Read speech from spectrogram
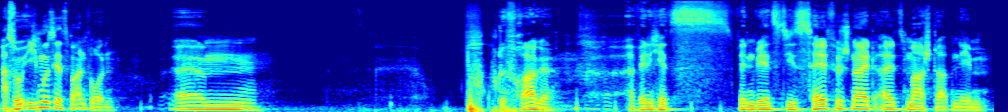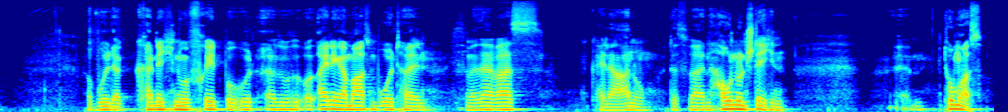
Achso, ich muss jetzt beantworten. Ähm, puh, gute Frage. Äh, Wenn ich jetzt, wenn wir jetzt die Selfish Night als Maßstab nehmen, obwohl da kann ich nur Fred beur- also einigermaßen beurteilen. Ich keine Ahnung, das war ein Hauen und Stechen. Ähm, Thomas.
